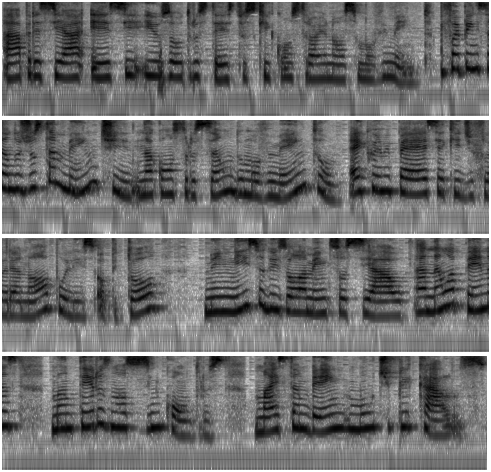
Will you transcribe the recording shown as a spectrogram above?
a apreciar esse e os outros textos que constroem o nosso movimento. E foi pensando justamente na construção do movimento é que o MPS aqui de Florianópolis optou no início do isolamento social a não apenas manter os nossos encontros, mas também multiplicá-los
